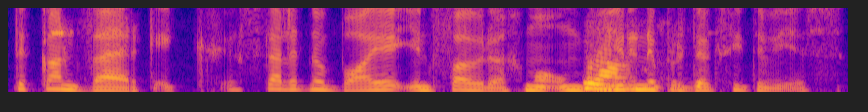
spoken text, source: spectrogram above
te kan werk? Ek stel dit nou baie eenvoudig, maar om ja. weer in 'n produksie te wees.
